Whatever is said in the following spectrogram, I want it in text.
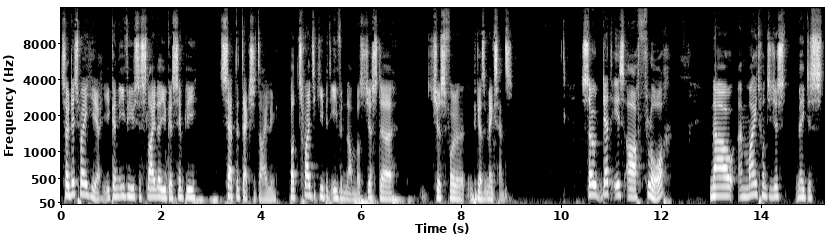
So this way here, you can even use the slider, you can simply set the texture tiling. But try to keep it even numbers, just uh, just for because it makes sense. So that is our floor. Now I might want to just make this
